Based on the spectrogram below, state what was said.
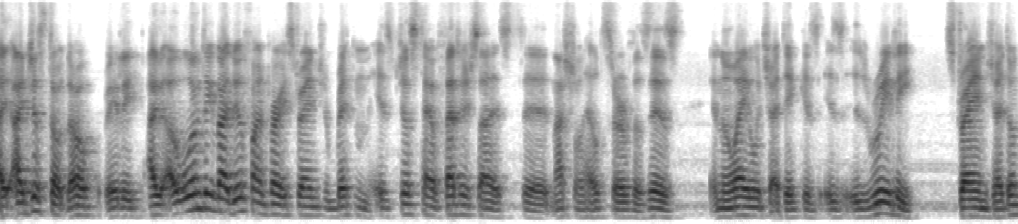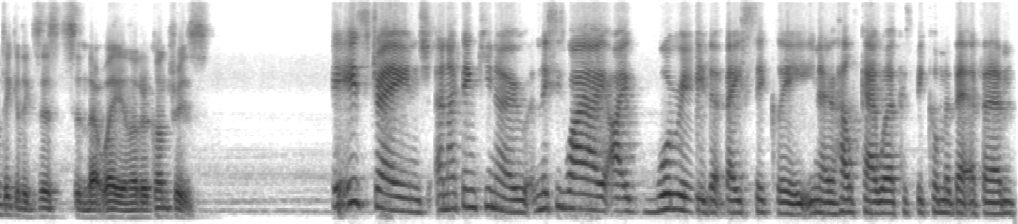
I, I just don't know really. I, one thing that I do find very strange in Britain is just how fetishized the National Health Service is in a way which I think is is, is really strange. I don't think it exists in that way in other countries. It is strange. And I think, you know, and this is why I, I worry that basically, you know, healthcare work has become a bit of a,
